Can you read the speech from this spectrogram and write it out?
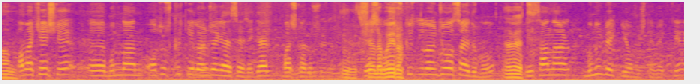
Amin. Ama keşke e, bundan 30-40 yıl önce gelseydi. Gel başkanım. Evet, Keşke şöyle buyurun. 30-40 yıl önce olsaydı bu. Evet. İnsanlar bunu bekliyormuş demek ki.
